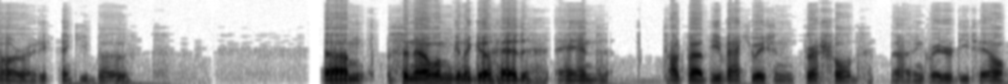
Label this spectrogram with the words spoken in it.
Alrighty, thank you both. Um, so now I'm going to go ahead and talk about the evacuation threshold uh, in greater detail.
